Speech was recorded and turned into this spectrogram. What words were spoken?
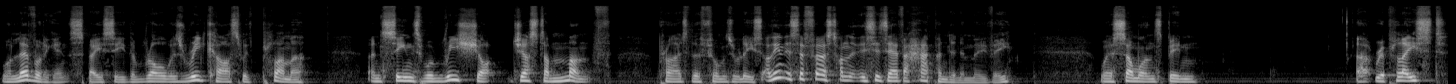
were levelled against Spacey, the role was recast with Plummer, and scenes were reshot just a month prior to the film's release. I think this is the first time that this has ever happened in a movie where someone's been uh, replaced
